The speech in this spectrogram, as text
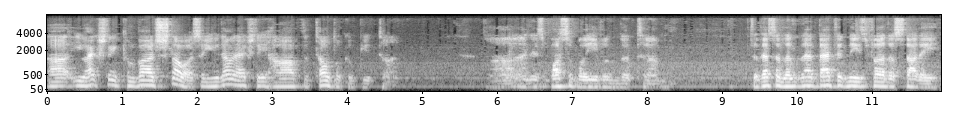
uh, you actually converge slower, so you don't actually halve the total compute time. Uh, and it's possible even that, um, so that's a, that, that it needs further study.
